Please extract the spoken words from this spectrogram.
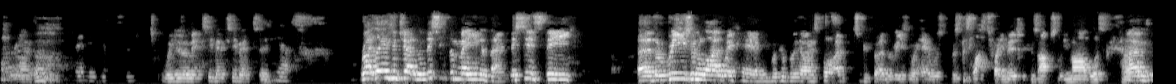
Right. We do a mixy, mixy, mixy. Yes. Right, ladies and gentlemen, this is the main event. This is the uh, the reason why we're here. We're completely honest, but uh, to be fair, the reason we're here was, was this last 20 minutes, which was absolutely marvellous. Um,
